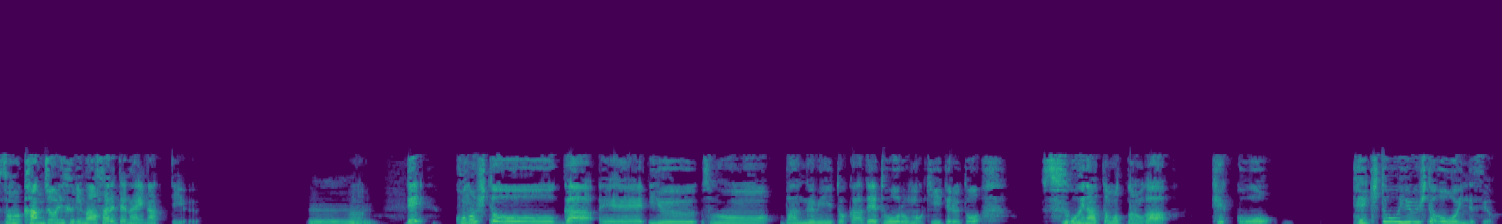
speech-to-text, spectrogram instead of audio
その感情に振り回されてないなっていう。うーん。うんこの人が、えー言う、その、番組とかで討論を聞いてると、すごいなと思ったのが、結構、適当言う人が多いんですよ。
